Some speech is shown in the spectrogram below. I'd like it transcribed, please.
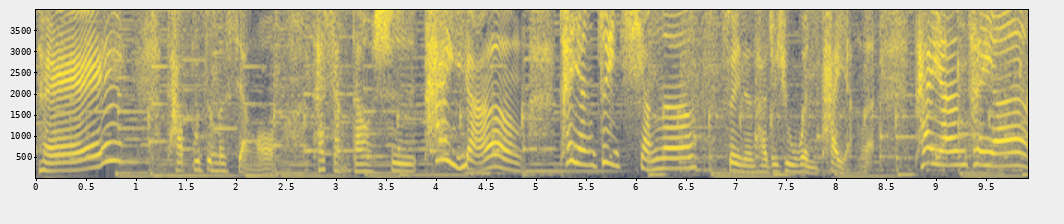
嘿，他不这么想哦，他想到是太阳，太阳最强啊，所以呢，他就去问太阳了。太阳，太阳，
